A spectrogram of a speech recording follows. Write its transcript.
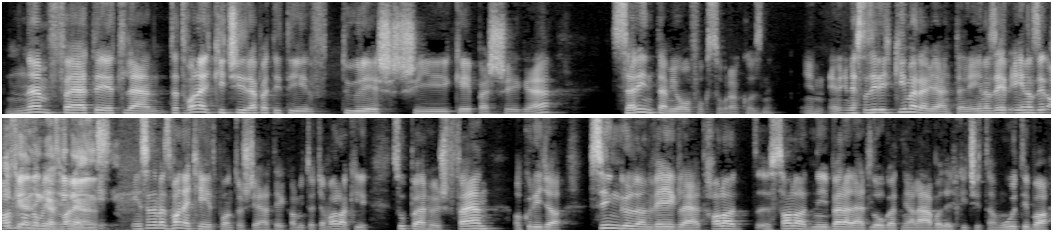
nem feltétlen, tehát van egy kicsi repetitív tűrési képessége, szerintem jól fog szórakozni. Én, én ezt azért így kimerem jelenteni. Én azért, én azért azt igen, gondolom, igen, hogy ez igen, van egy, én szerintem ez van egy 7 pontos játék, amit hogyha valaki szuperhős fan, akkor így a single-ön végig lehet halad, szaladni, bele lehet lógatni a lábad egy kicsit a multiba,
